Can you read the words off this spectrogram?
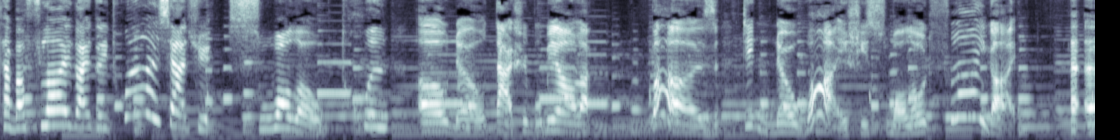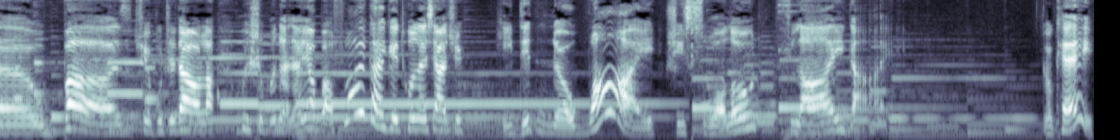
她把 Fly Guy 给吞了下去，swallow 吞。Oh no，大事不妙了。Buzz didn't know why she swallowed Fly Guy. Uh oh, Buzz 却不知道了，为什么奶奶要把 Fly Guy 给吞了下去。He didn't know why she swallowed Fly Guy. Okay,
